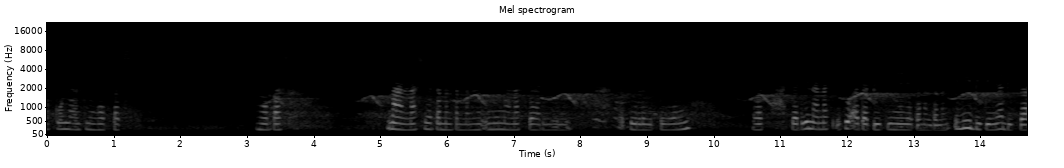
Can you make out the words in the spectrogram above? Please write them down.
aku lagi ngupas ngupas nanas ya teman-teman. Ini nanas dari Filipina Terus, jadi nanas itu ada bijinya ya teman-teman. Ini bijinya bisa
